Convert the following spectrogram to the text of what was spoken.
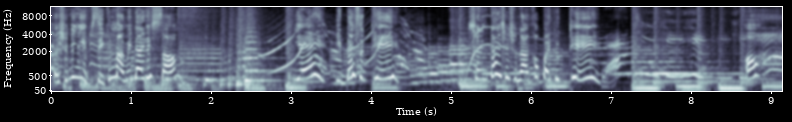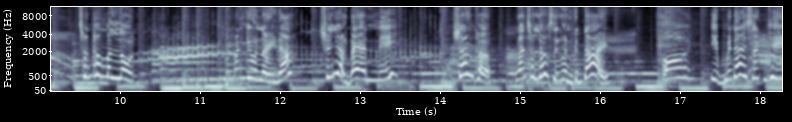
แต่ฉันยังหยิบสีขึ้นมาไม่ได้ด้วยซ้ำเย้ หยิบได้สักที ฉันใกล้ชัยชนะเข้าไปทุกที What? อ๋อฉันทำมันหลุด มันอยู่ไหนนะ ฉันอยากได้อันนี้ ช่างเถอะ งั้นฉันเลือกสีอื่นก็ได้ โอ้ยหยิบไม่ได้สักที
